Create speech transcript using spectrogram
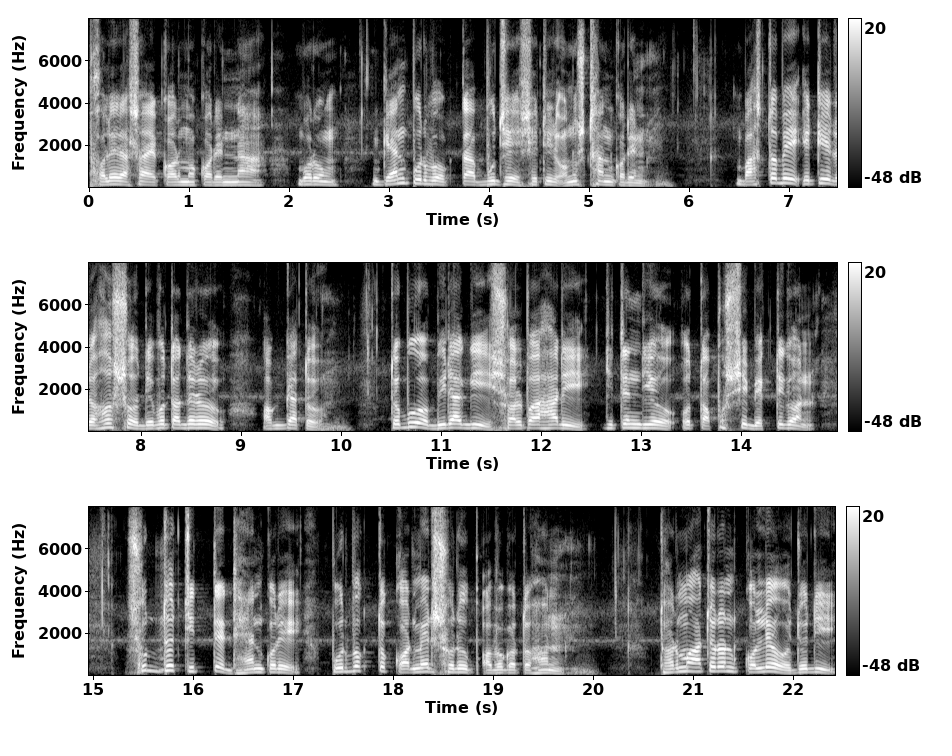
ফলের আশায় কর্ম করেন না, বরং জ্ঞানপূর্বক তা বুঝে সেটির অনুষ্ঠান করেন। বাস্তবে এটির রহস্য দেবতাদেরও অজ্ঞাত। তবুও বিরাগী, স্বল্পাহারী, জিতেন্দ্রীয় ও তপস্বী ব্যক্তিগণ শুদ্ধ চিত্তে ধ্যান করে পূর্বোক্ত কর্মের স্বরূপ অবগত হন। ধর্ম আচরণ করলেও যদি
